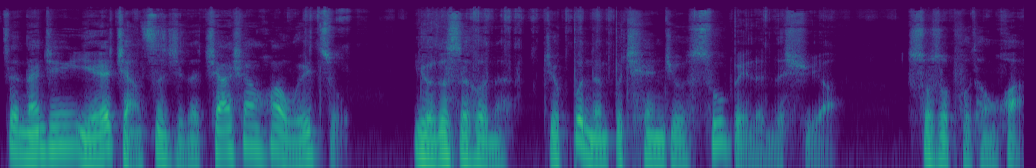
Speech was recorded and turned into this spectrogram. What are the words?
在南京也讲自己的家乡话为主，有的时候呢，就不能不迁就苏北人的需要，说说普通话，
